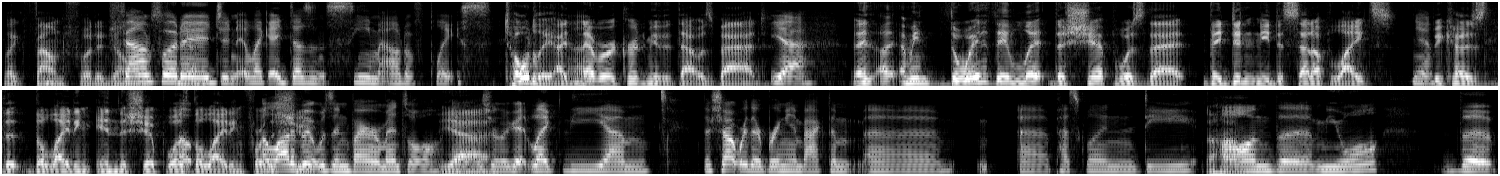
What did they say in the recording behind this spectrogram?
Like found footage. found almost. Yeah. footage and it, like it doesn't seem out of place. Totally. It never occurred to me that that was bad. Yeah, And I I mean, the way that they lit the ship was that they didn't need to set up lights Yeah. because the, the lighting in the ship was the lighting for a lot of it was environmental. Yeah. it was really good. Like the um the shot where they're bringing back the uh, uh Pescaline D Uh-huh. on the mule. The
